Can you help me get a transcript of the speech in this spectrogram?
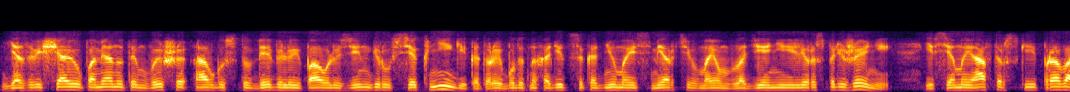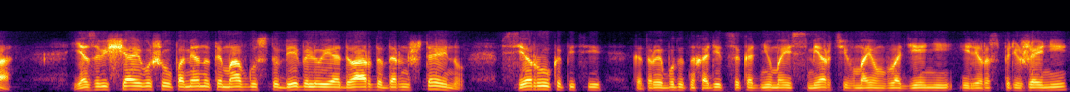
Я завещаю упомянутым выше Августу Бебелю и Паулю Зингеру все книги, которые будут находиться ко дню моей смерти в моем владении или распоряжении, и все мои авторские права. Я завещаю вышеупомянутым Августу Бебелю и Эдуарду Бернштейну все рукописи, которые будут находиться ко дню моей смерти в моем владении или распоряжении,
